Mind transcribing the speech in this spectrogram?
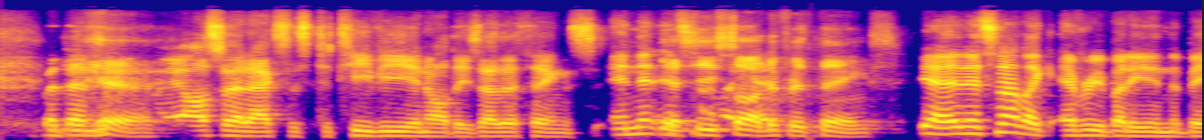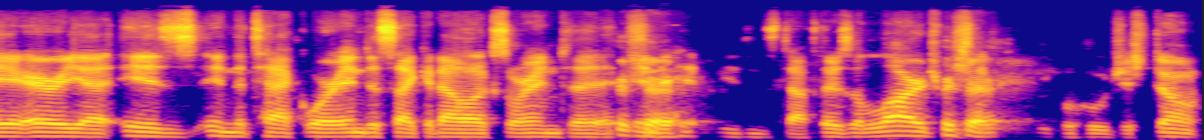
but then, yeah. I also had access to TV and all these other things. And then, yes, you saw like, different things. Yeah, and it's not like everybody in the Bay Area is in the tech or into psychedelics or into, into sure. hippies and stuff. There's a large percentage sure. of people who just don't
